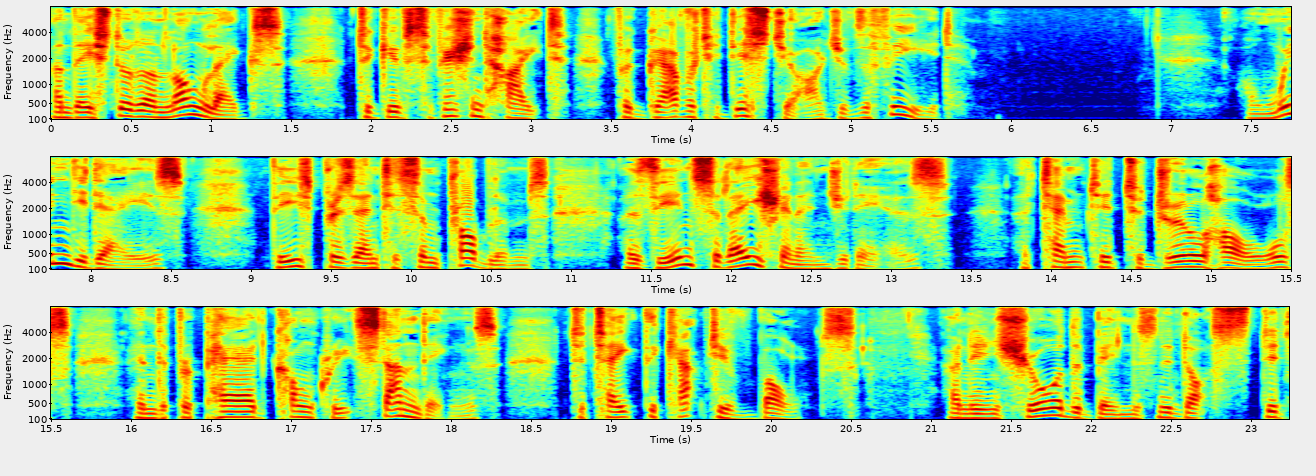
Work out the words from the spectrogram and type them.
and they stood on long legs to give sufficient height for gravity discharge of the feed. On windy days, these presented some problems as the installation engineers attempted to drill holes in the prepared concrete standings to take the captive bolts and ensure the bins did not, did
